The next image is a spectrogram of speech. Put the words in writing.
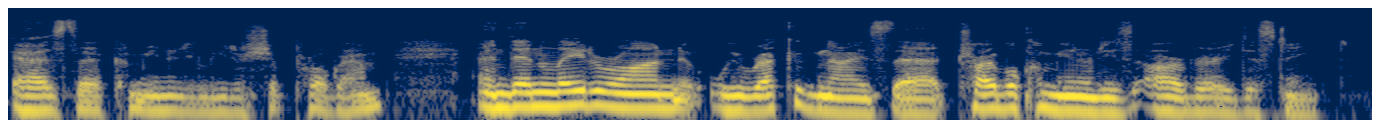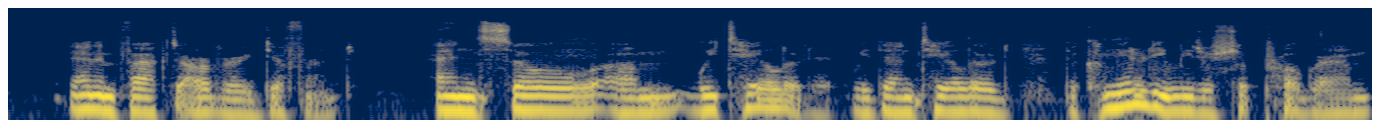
as the community leadership program. And then later on, we recognized that tribal communities are very distinct and, in fact, are very different. And so um, we tailored it. We then tailored the community leadership program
